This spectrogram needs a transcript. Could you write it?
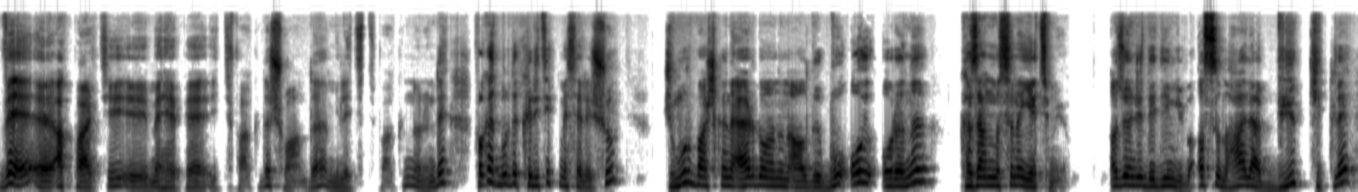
Ve e, AK Parti, e, MHP ittifakı da şu anda Millet İttifakı'nın önünde. Fakat burada kritik mesele şu, Cumhurbaşkanı Erdoğan'ın aldığı bu oy oranı kazanmasına yetmiyor. Az önce dediğim gibi asıl hala büyük kitle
